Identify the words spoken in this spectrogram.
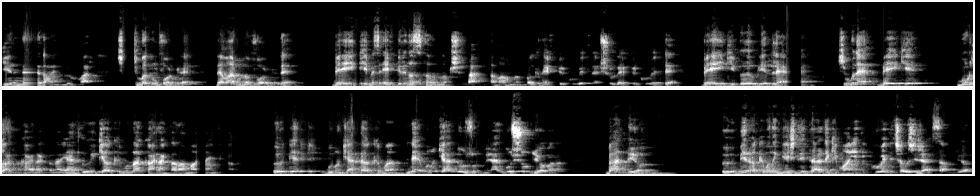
Diğerinde de aynı durum var. Şimdi bakın formüle. Ne var burada formülde? B2 mesela F1'i nasıl tanımlamışım ben? Tamam mı? Bakın F1 kuvvetine. Şurada F1 kuvveti. B2 I1 L. Şimdi bu ne? B2 buradan kaynaklanan yani I2 akımından kaynaklanan manyetik alan. I1 bunun kendi akımı, L bunun kendi uzunluğu. Yani bu şunu diyor bana. Ben diyor I1 akımının geçtiği teldeki manyetik kuvveti çalışacaksam diyor,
